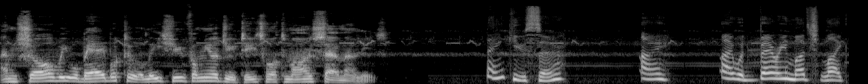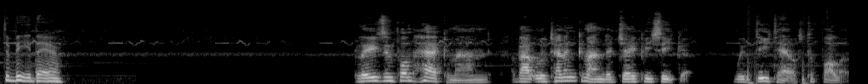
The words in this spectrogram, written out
I'm sure we will be able to release you from your duties for tomorrow's ceremonies. Thank you, sir. I. I would very much like to be there. Please inform Hair Command about Lieutenant Commander J.P. Seeker, with details to follow.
